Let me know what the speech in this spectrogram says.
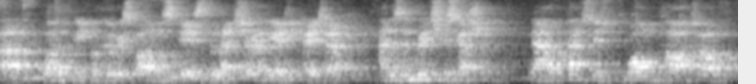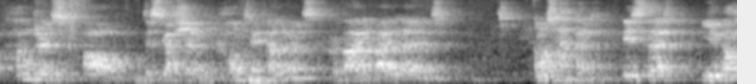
Um, one of the people who responds is the lecturer, the educator, and there's a rich discussion. Now, that's just one part of hundreds of discussion content elements provided by the learners. And what's happened is that you not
